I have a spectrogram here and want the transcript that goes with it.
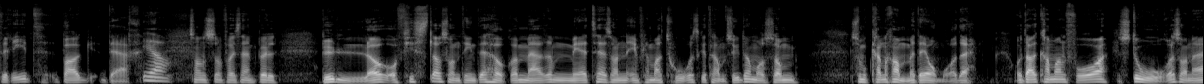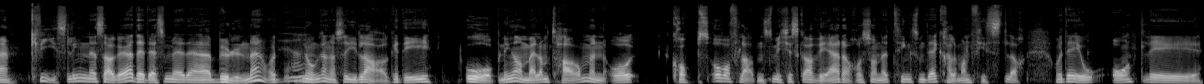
drit bak der. Ja. Sånn som for eksempel buller og fistler og sånne ting. Det hører mer med til sånne inflammatoriske tarmsykdommer som, som kan ramme det området. Og da kan man få store sånne kviselignende saker. Ja, det er det som er det bullene. Og Ja. noen ganger så lager de åpninger mellom tarmen og kroppsoverflaten som ikke skal være der, og sånne ting som det kaller man fistler. Og det er jo ordentlig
